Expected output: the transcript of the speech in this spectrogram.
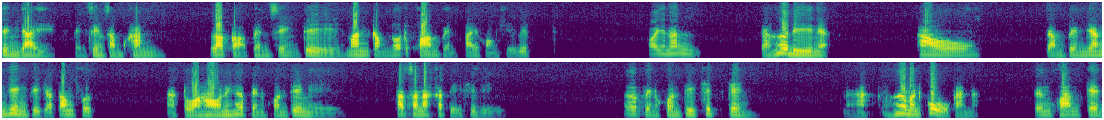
สิ่งใหญ่เป็นสิ่งสำคัญ แล้วก็เป็นสิ่งที่มันกำหนดความเปลี่ยนไปของชีวิต เพราะฉะนั้นจะเฮือดีเนี่ยเราจำเป็นอย่างยิ่งที่จะต้องฝึกตัวเฮานี่คือเป็นคนที่มีทัศนคติที่ดีเออเป็นคนที่คิดเก่งนะฮะเพื่อมันกู้กันอะเป็นความเก่ง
